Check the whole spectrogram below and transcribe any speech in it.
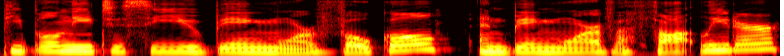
people need to see you being more vocal and being more of a thought leader.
